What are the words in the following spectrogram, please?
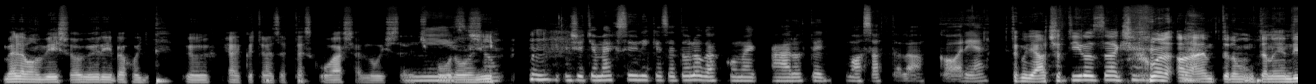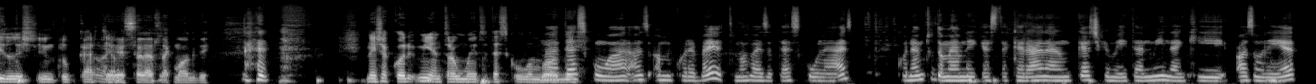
bele van vésve a őrébe, hogy ő elkötelezett Tesco vásárló is szeret spórolni. És hogyha megszűnik ez a dolog, akkor meg állott egy maszattal a karján hogy átsatírozzák, és alá nem tudom, utána ilyen didlős klubkártya. És szeretlek, Magdi. Na és akkor milyen trauma jött a Tesco-ban? Na a tesco az, amikor bejött maga ez a Tesco láz, akkor nem tudom, emlékeztek-e rá, nálunk Kecskeméten mindenki azon élt,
